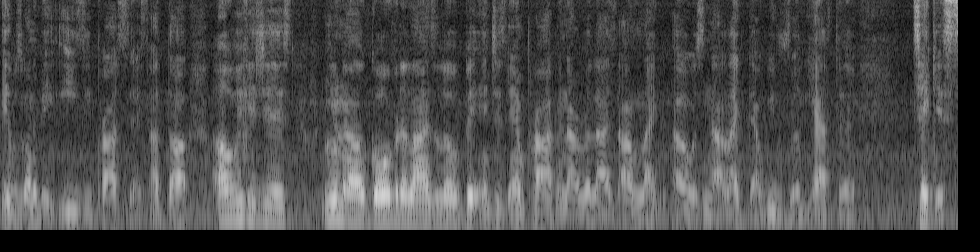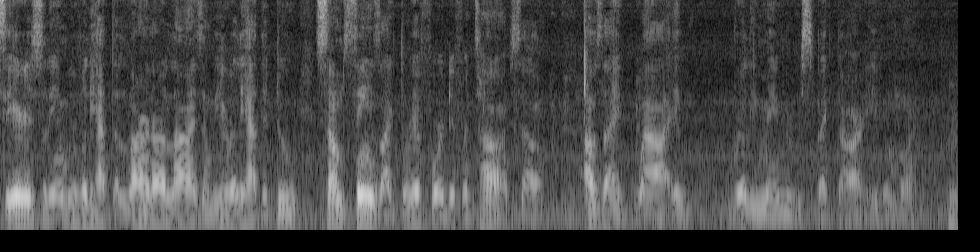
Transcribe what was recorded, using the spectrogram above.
it was going to be an easy process. I thought, oh, we could just, you know, go over the lines a little bit and just improv. And I realized, I'm like, oh, it's not like that. We really have to take it seriously and we really have to learn our lines and we really have to do some scenes like three or four different times. So I was like, wow, it really made me respect the art even more. Hmm.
